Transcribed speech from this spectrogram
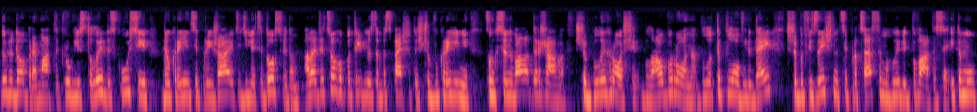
дуже добре мати круглі столи, дискусії, де українці приїжджають і діляться досвідом. Але для цього потрібно забезпечити, щоб в Україні функціонувала держава, щоб були гроші, була оборона, було тепло в людей, щоб фізично ці процеси могли відбуватися. І тому,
